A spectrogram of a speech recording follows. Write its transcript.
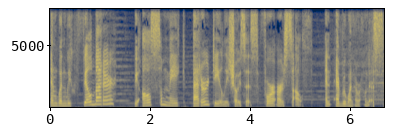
And when we feel better, we also make better daily choices for ourselves and everyone around us.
